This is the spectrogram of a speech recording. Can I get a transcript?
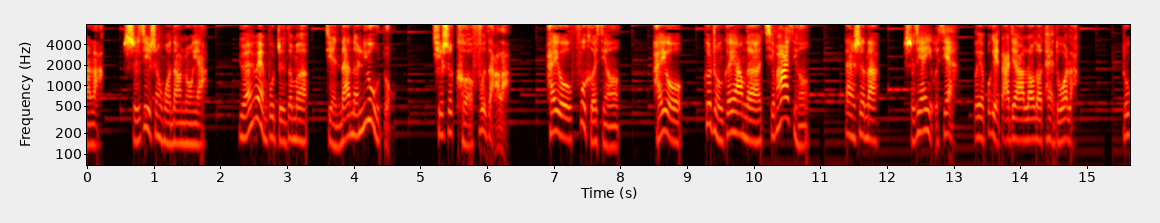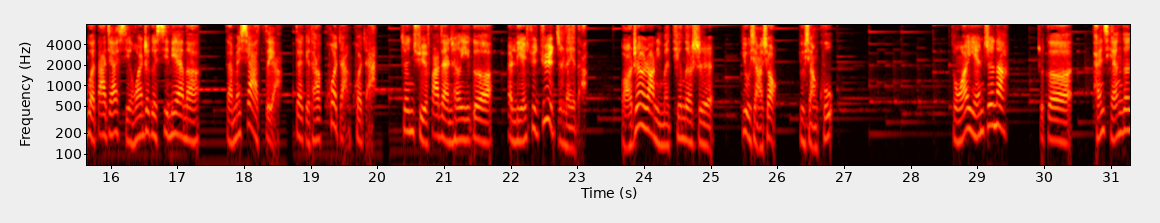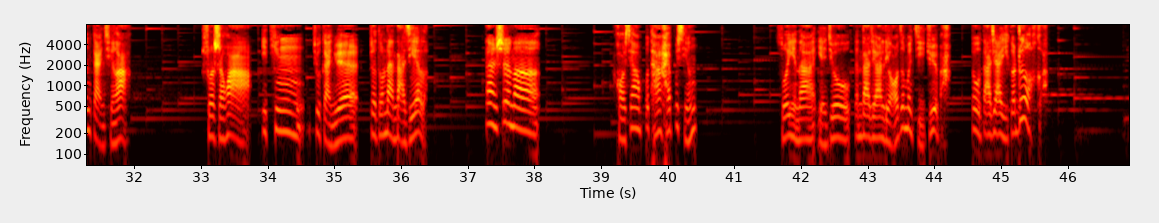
然啦，实际生活当中呀，远远不止这么简单的六种，其实可复杂了，还有复合型，还有各种各样的奇葩型。但是呢，时间有限，我也不给大家唠叨太多了。如果大家喜欢这个系列呢，咱们下次呀再给它扩展扩展，争取发展成一个呃连续剧之类的，保证让你们听的是又想笑又想哭。总而言之呢，这个谈钱跟感情啊，说实话一听就感觉这都烂大街了。但是呢，好像不谈还不行，所以呢，也就跟大家聊这么几句吧，逗大家一个乐呵。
